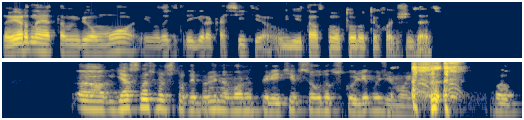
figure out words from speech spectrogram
наверное, это Мбиомо и вот эти три игрока Сити к 19 туру ты хочешь взять. Э, Я слышал, что Де Брюйне может перейти в Саудовскую лигу зимой. Был,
